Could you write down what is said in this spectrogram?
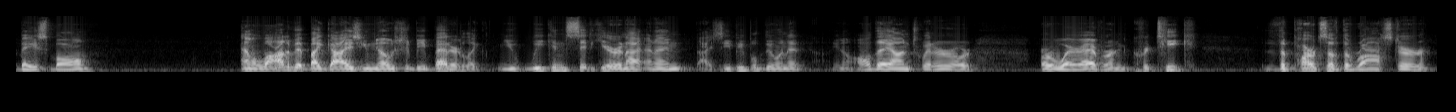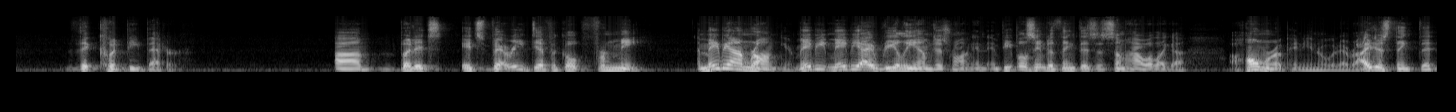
baseball, and a lot of it by guys you know should be better. Like you, we can sit here and I and I I see people doing it, you know, all day on Twitter or or wherever and critique the parts of the roster that could be better. Um, but it's it's very difficult for me. And maybe I'm wrong here. Maybe maybe I really am just wrong. And, and people seem to think this is somehow like a, a homer opinion or whatever. I just think that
